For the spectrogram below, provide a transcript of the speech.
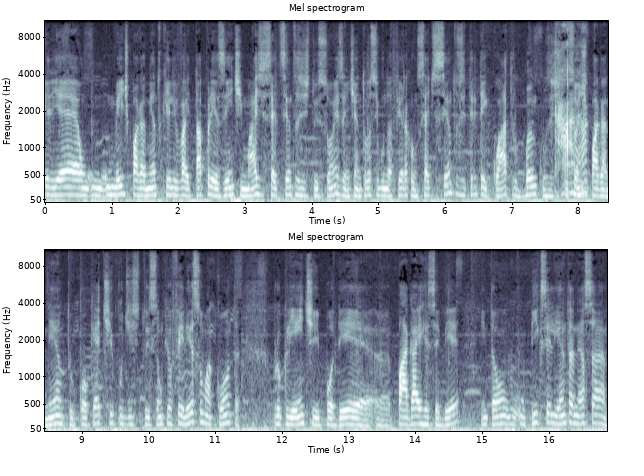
Ele é um, um meio de pagamento que ele vai estar presente em mais de 700 instituições. A gente entrou segunda-feira com 734 bancos, instituições de pagamento, qualquer tipo de instituição que ofereça uma conta para o cliente poder eh, pagar e receber. Então o, o Pix ele entra nessa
